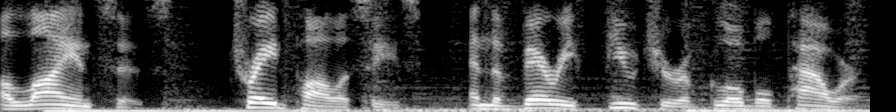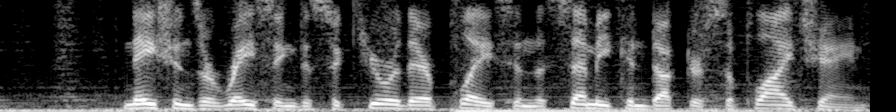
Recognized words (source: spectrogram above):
alliances, trade policies, and the very future of global power. Nations are racing to secure their place in the semiconductor supply chain,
